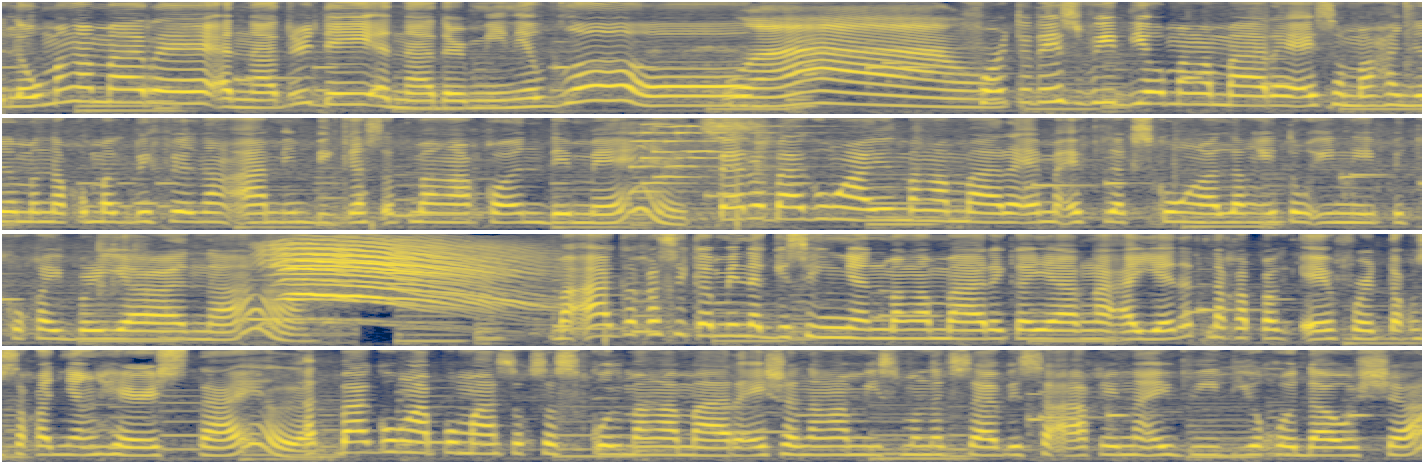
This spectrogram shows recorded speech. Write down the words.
Hello mga mare! Another day, another mini vlog! Wow! For today's video mga mare ay samahan nyo naman ako mag-refill ng aming bigas at mga condiments. Pero bago nga yun mga mare ay ma-flex ko nga lang itong inipit ko kay Brianna. Maaga kasi kami nagising niyan mga mare kaya nga ayan at nakapag-effort ako sa kanyang hairstyle. At bago nga pumasok sa school mga mare ay siya na nga mismo nagsabi sa akin na i-video ko daw siya.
